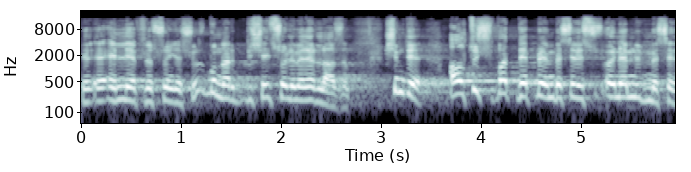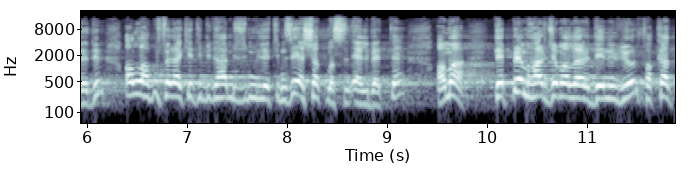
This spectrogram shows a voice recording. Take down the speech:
e, 50 enflasyon yaşıyoruz? Bunlar bir şey söylemeleri lazım. Şimdi 6 Şubat deprem meselesi önemli bir meseledir. Allah bu felaketi bir daha bizim milletimize yaşatmasın elbette. Ama deprem harcamaları deniliyor fakat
